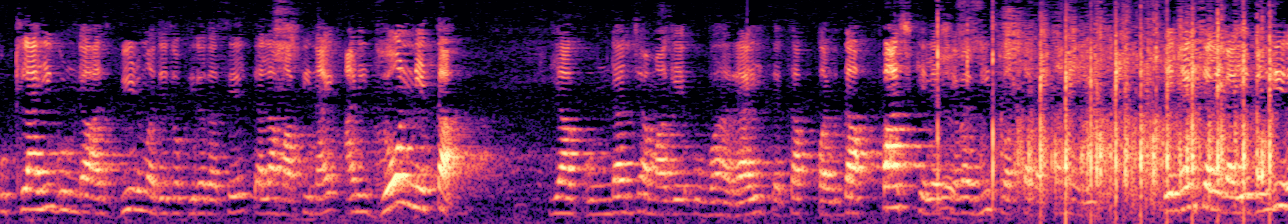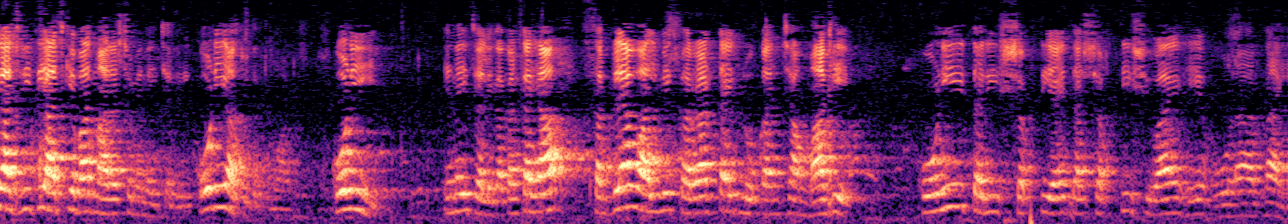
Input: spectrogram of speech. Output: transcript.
कुठलाही गुंड आज बीडमध्ये जो फिरत असेल त्याला माफी नाही. आणि जो नेता या गुंडांच्या मागे उभा राहील त्याचा पर्दाफाश केल्याशिवाय मी स्वतः बसता नाही ये नहीं चलेगा. ये गंदी राजनीति आज के बाद महाराष्ट्र में नहीं चलेगी. कोणी असू दे तुम्हाला कोणीही हे नाही चलेगा. कारण का ह्या सगळ्या वाल्मिक कराड टाईप लोकांच्या मागे कोणीतरी शक्ती आहे. त्या शक्तीशिवाय हे होणार नाही.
